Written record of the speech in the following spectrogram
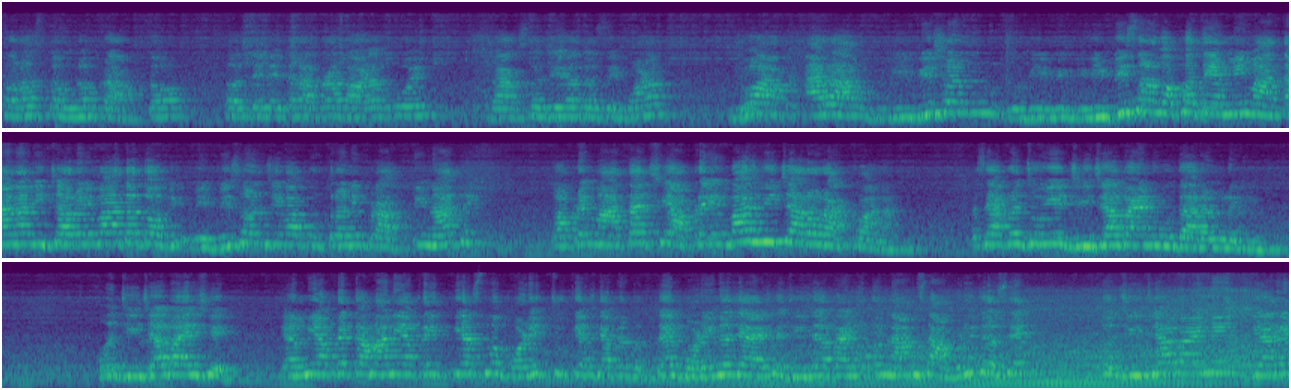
સરસ તમને પ્રાપ્ત થશે, નહીંતર આપણા બાળકોએ રાક્ષસ જેવા થશે. પણ જો આ વિભીષણ વિભીષણ વખતે એમની માતાના વિચારો એવા હતા, તો વિભીષણ જેવા પુત્રની પ્રાપ્તિ ના થઈ, તો આપણે માતા છીએ, આપણે એવા જ વિચારો રાખવાના. પછી આપણે જોઈએ જીજાબાઈનું ઉદાહરણ લઈએ. જીજાબાઈ છે એમની આપણે કહાની આપણે ઇતિહાસમાં ભણી જ ચૂક્યા છે આપણે બધાએ ભણીને જ આવ્યા છે. જીજાબાઈનું તો નામ સાંભળ્યું જ હશે. તો જીજાબાઈને જ્યારે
